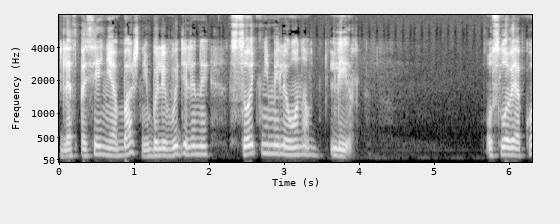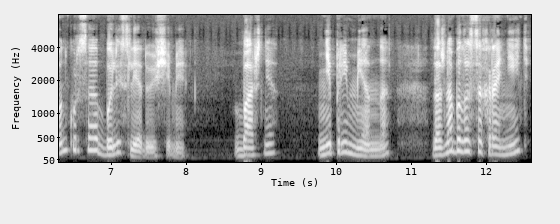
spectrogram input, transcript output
Для спасения башни были выделены сотни миллионов лир. Условия конкурса были следующими. Башня непременно должна была сохранить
